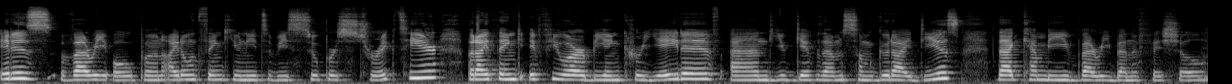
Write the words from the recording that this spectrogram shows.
it is very open. I don't think you need to be super strict here, but I think if you are being creative and you give them some good ideas, that can be very beneficial.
